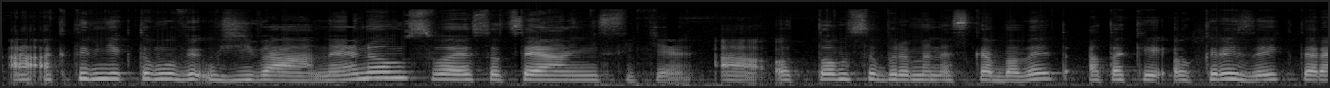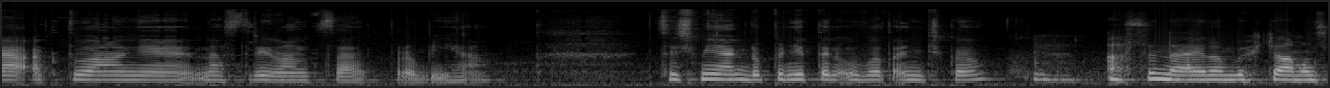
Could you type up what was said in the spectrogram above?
a aktivně k tomu využívá nejenom svoje sociální sítě. A o tom se budeme dneska bavit a taky o krizi, která aktuálně na Sri Lance probíhá. Chceš mi nějak doplnit ten úvod, Aničko? Asi ne, jenom bych chtěla moc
